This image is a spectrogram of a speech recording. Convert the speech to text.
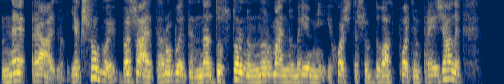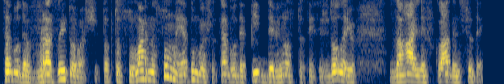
нереально. Якщо ви бажаєте робити на достойному нормальному рівні і хочете, щоб до вас потім приїжджали, це буде в рази дорожче. Тобто сумарна сума, я думаю, що це буде під 90 тисяч доларів загальних вкладень сюди.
